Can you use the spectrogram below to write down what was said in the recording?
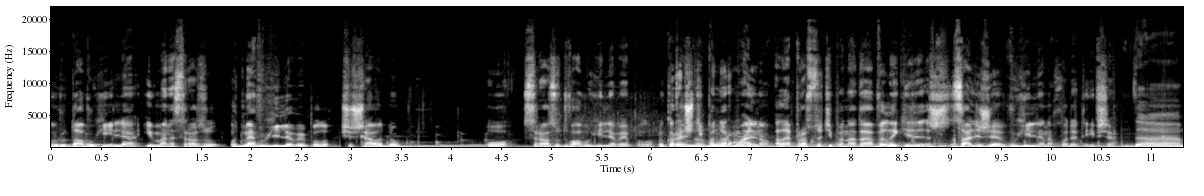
руда вугілля, і в мене сразу одне вугілля випало. Ще ще одну. О, сразу два вугілля випало. Ну, коротше, типа, нормально. Але просто, типа, треба великі заліжі вугілля знаходити і все. Да.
